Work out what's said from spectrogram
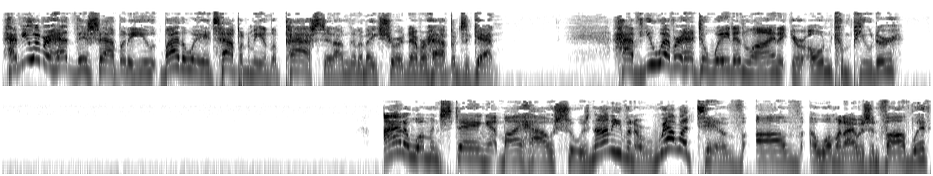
Have you ever had this happen to you? By the way, it's happened to me in the past, and I'm going to make sure it never happens again. Have you ever had to wait in line at your own computer? I had a woman staying at my house who was not even a relative of a woman I was involved with.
